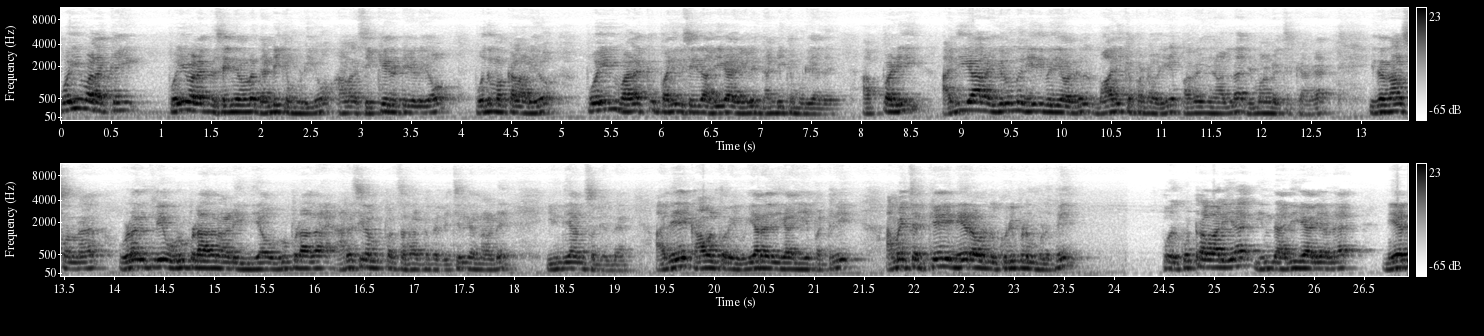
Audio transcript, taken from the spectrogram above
பொய் வழக்கை பொய் வழக்கு செஞ்சவங்களை தண்டிக்க முடியும். ஆனால் செக்யூரிட்டிகளையோ பொதுமக்களாலேயோ பொய் வழக்கு பதிவு செய்த அதிகாரிகளை தண்டிக்க முடியாது. அப்படி அதிகாரம் இருந்து நீதிபதி அவர்கள் பாதிக்கப்பட்டவரையே பதினஞ்சு நாளில் ரிமாண்ட் வச்சிருக்காங்க. இதை தான் சொன்னேன். உலகத்திலேயே உருப்படாத நாடு இந்தியா உருப்படாத அரசியலமைப்பு சட்டத்தை வச்சிருக்க நாடு இந்தியான்னு சொல்லியிருந்தேன். அதே காவல்துறை உயர் அதிகாரியை பற்றி அமைச்சர் கே. நேர் அவர்கள் குறிப்பிடும் பொழுது ஒரு குற்றவாளியை இந்த அதிகாரியால் நேர்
